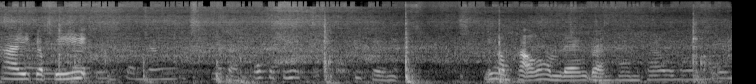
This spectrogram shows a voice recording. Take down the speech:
ไข่กะปิยังยั งปกติที่แกงมีหอมขาวกับหอมแดงแต่หอมข้าวหอมแป้ง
